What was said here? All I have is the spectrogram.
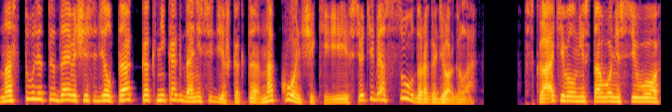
На стуле ты давеча сидел так, как никогда не сидишь, как-то на кончике, и все тебя судорога дергало. Вскакивал ни с того ни с сего.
